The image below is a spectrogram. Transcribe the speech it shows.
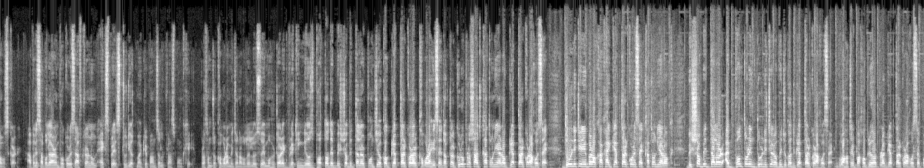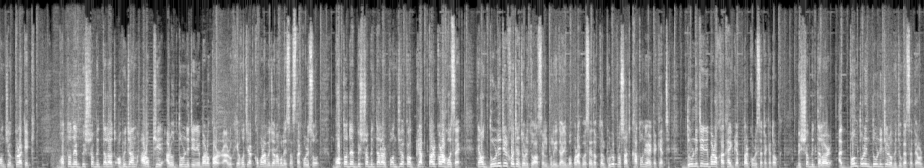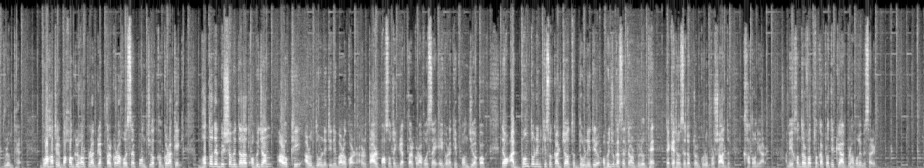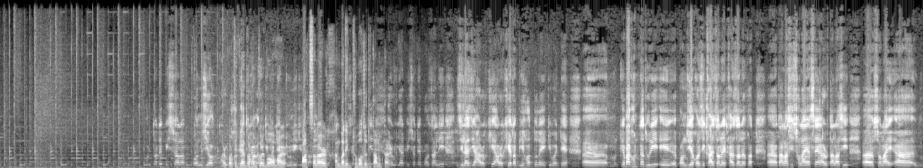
নমস্কাৰ। আপুনি চাবলৈ আৰম্ভ কৰিছে আফটাৰনুন এক্সপ্ৰেছ ষ্টুডিঅ'ত মই কৃপাঞ্জল ৰাজবংশী প্ৰথমটো খবৰ আমি জনাবলৈ লৈছোঁ। এই মুহূৰ্তৰ এক ব্ৰেকিং নিউজ ভট্টদেৱ বিশ্ববিদ্যালয়ৰ পঞ্জীয়কক গ্ৰেপ্তাৰ কৰাৰ খবৰ আহিছে। ডক্টৰ গুৰুপ্ৰসাদ খাটনিয়াৰক গ্ৰেপ্তাৰ কৰা হৈছে। দুৰ্নীতি নিবাৰক শাখাই গ্ৰেপ্তাৰ কৰিছে খাটনিয়াৰক। বিশ্ববিদ্যালয়ৰ আভ্যন্তৰীণ দুৰ্নীতিৰ অভিযোগত গ্ৰেপ্তাৰ কৰা হৈছে। গুৱাহাটীৰ বাসগৃহৰ পৰা গ্ৰেপ্তাৰ কৰা হৈছে পঞ্জীয়কগৰাকীক। ভট্টদেৱ বিশ্ববিদ্যালয়ত অভিযান আৰক্ষী আৰু দুৰ্নীতি নিবাৰকৰ। আৰু শেহতীয়া খবৰ আমি জনাবলৈ চেষ্টা কৰিছোঁ। ভট্টদেৱ বিশ্ববিদ্যালয়ৰ পঞ্জীয়কক গ্ৰেপ্তাৰ কৰা হৈছে। তেওঁ দুৰ্নীতিৰ সৈতে জড়িত আছিল বুলি জানিব পৰা গৈছে। ডক্টৰ গুৰুপ্ৰসাদ খাটনিয়াৰ তেখেত দুৰ্নীতি নিবাৰক শাখাই গ্ৰেপ্তাৰ কৰিছে তেখেতক। বিশ্ববিদ্যালয়ৰ আভ্যন্তৰীণ দুৰ্নীতিৰ অভিযোগ আছে তেওঁৰ বিৰুদ্ধে। গুৱাহাটীৰ বাসগৃহৰ পৰা গ্ৰেপ্তাৰ কৰা হৈছে পঞ্জীয়কগৰাকীক। ভট্টদেৱ বিশ্ববিদ্যালয়ত অভিযান আৰক্ষী আৰু দুৰ্নীতি নিবাৰকৰ। আৰু তাৰ পাছতে গ্ৰেপ্তাৰ কৰা হৈছে এইগৰাকী পঞ্জীয়কক। তেওঁ আভ্যন্তৰীণ কিছু কাৰ্যত দুৰ্নীতিৰ অভিযোগ আছে তেওঁৰ বিৰুদ্ধে। তেখেত হৈছে ডক্টৰ গুৰুপ্ৰসাদ খাটনিয়াৰ। আমি এই সন্দৰ্ভত থকা প্ৰতিক্ৰিয়া আগবঢ়াবলৈ বিচাৰিম। পঞ্জীয়ক আৰু প্ৰতিক্ৰিয়া গ্ৰহণ কৰিব আমাৰ পাঠশালাৰ সাংবাদিক ধ্ৰুৱজ্যোতি তালুকদাৰ আৰু ইয়াৰ পিছতে বজালী জিলা যি আৰক্ষী আৰক্ষী এটা বৃহৎ দলে ইতিমধ্যে কেইবা ঘণ্টা ধৰি এই পঞ্জীয়কৰ যি কাৰ্যালয় কাৰ্যালয়ত তালাচী চলাই আছে আৰু তালাচী চলাই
